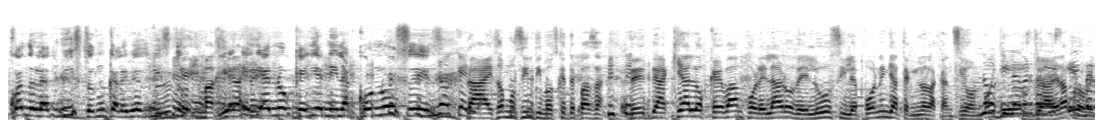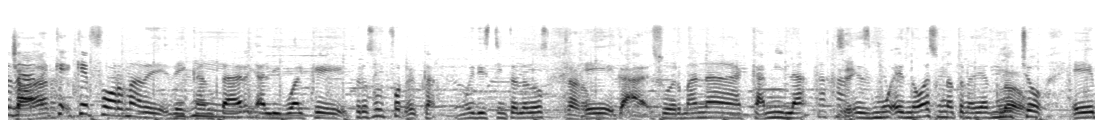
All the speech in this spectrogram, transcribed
¿Cuándo la has visto? Nunca la habías visto. que imagínate. Y ella no quería ni la conoces. No quería. Ay, somos íntimos, ¿qué te pasa? De, de aquí a lo que van por el aro de luz y le ponen, ya terminó la canción. No, y la Pues verdad ya es era que En aprovechar. verdad, ¿qué, qué forma de, de cantar, al igual que, pero son, claro, muy distintas las dos. Claro. Eh, su hermana Camila Sí. es, mu- eh, no, es una tonalidad Claro. mucho eh,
